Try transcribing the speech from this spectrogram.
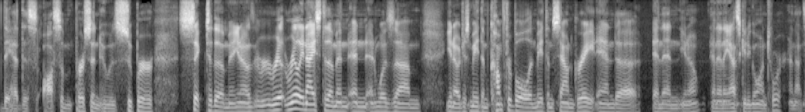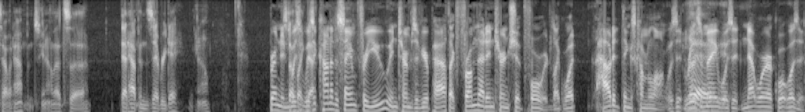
they had this awesome person who was super sick to them, and, you know, re- really nice to them, and and and was, um, you know, just made them comfortable and made them sound great, and uh, and then you know, and then they ask you to go on tour, and that's how it happens. You know, that's uh, that happens every day. You know, Brendan, was like was that. it kind of the same for you in terms of your path? Like from that internship forward, like what? How did things come along? Was it Yeah, resume? it- was it network? What was it?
